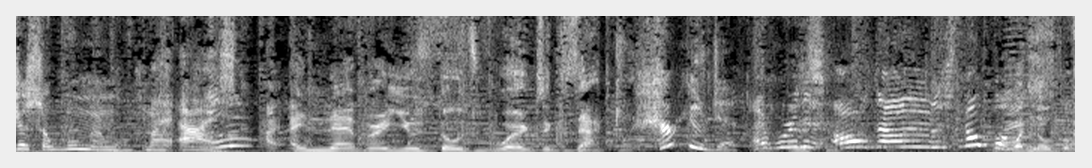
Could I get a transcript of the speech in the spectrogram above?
Learned how to undress a woman with my eyes. I, I never use those words exactly. Sure you did. I wrote it all down in this notebook. What notebook?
